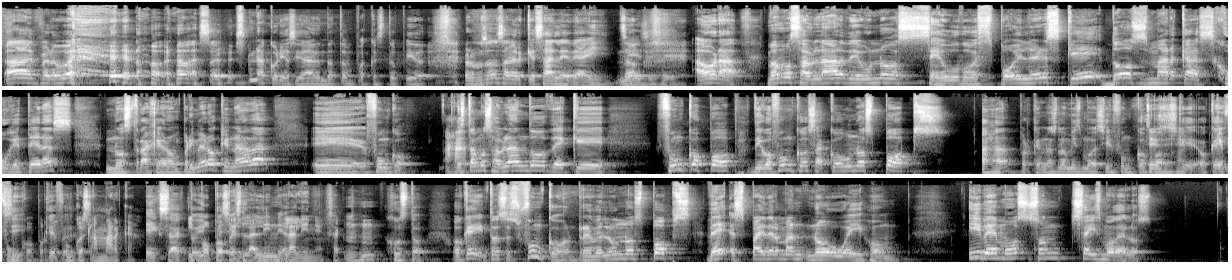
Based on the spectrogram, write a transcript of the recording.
Ay, pero bueno, más es una curiosidad, un dato un poco estúpido. Pero pues vamos a ver qué sale de ahí, ¿no? Sí, sí, sí. Ahora, vamos a hablar de unos pseudo spoilers que dos marcas jugueteras nos trajeron. Primero que nada, eh, Funko. Ajá. Estamos hablando de que Funko Pop, digo Funko, sacó unos pops. Ajá, porque no es lo mismo decir Funko Sí, Pop sí, sí. que, Funko, porque que- Funko es la marca. Exacto, y, Pop, es, la línea. La línea, exacto. Justo. Ok, entonces Funko reveló unos pops de Spider-Man No Way Home. Y vemos, son seis modelos.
